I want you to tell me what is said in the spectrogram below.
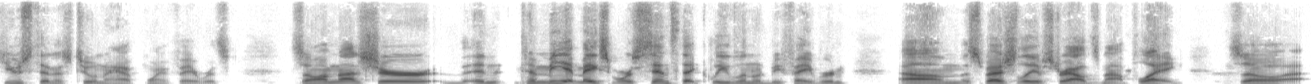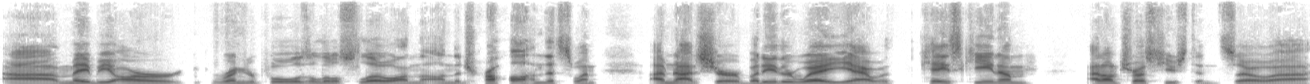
Houston as two and a half point favorites. So I'm not sure. And to me, it makes more sense that Cleveland would be favored, um, especially if Stroud's not playing. So uh, maybe our run your pool is a little slow on the on the draw on this one. I'm not sure, but either way, yeah, with Case Keenum, I don't trust Houston. So uh,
